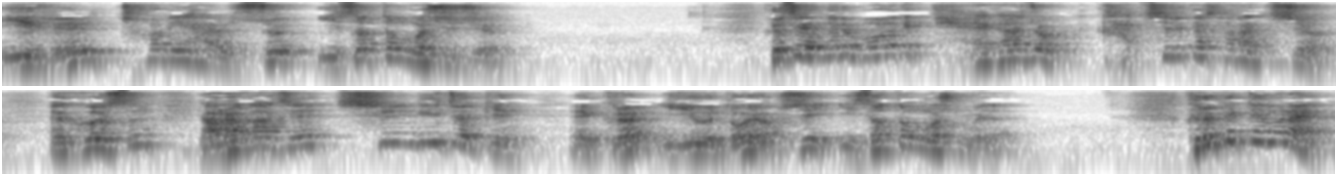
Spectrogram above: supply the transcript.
일을 처리할 수 있었던 것이지요. 그래서 옛날에 보면 이렇게 대가족 같이 이렇게 살았지요. 그것은 여러 가지 실리적인 그런 이유도 역시 있었던 것입니다. 그렇기 때문에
